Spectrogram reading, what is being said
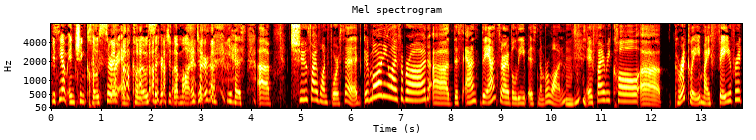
you see, I'm inching closer and closer to the monitor. Yes. Uh, 2514 said, Good morning, Life Abroad. Uh, this an- the answer, I believe, is number one. If I recall uh, correctly, my favorite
